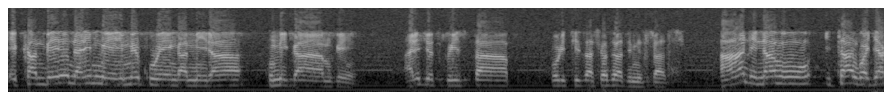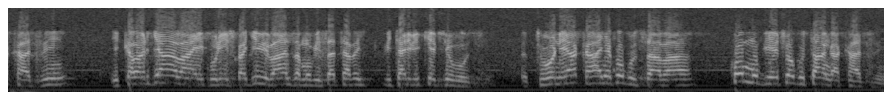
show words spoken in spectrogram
eka mbere na rimwe rimwe kubengamira ku migambwe aribyo twita politizasiyo za ahandi naho itangwa ry'akazi rikaba ryabaye igurishwa ry'ibibanza mu bisata bitari bike by'ubuzi tuboneye akanya ko gusaba ko mu gihe cyo gutanga akazi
